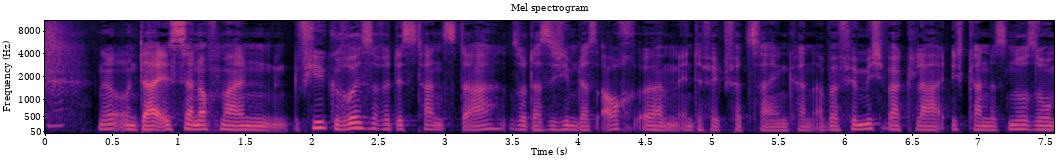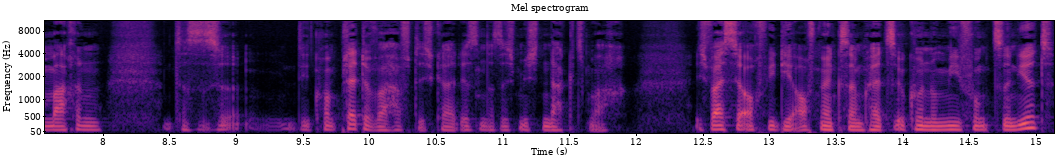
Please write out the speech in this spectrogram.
Ja. Ne, und da ist ja noch mal eine viel größere Distanz da, so dass ich ihm das auch äh, im Endeffekt verzeihen kann. Aber für mich war klar, ich kann das nur so machen, dass es äh, die komplette Wahrhaftigkeit ist und dass ich mich nackt mache. Ich weiß ja auch, wie die Aufmerksamkeitsökonomie funktioniert.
